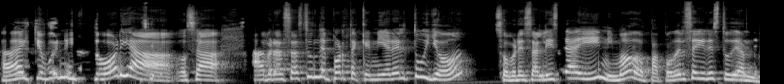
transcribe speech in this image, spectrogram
¡Ay, qué buena historia! O sea, abrazaste un deporte que ni era el tuyo sobresaliste ahí, ni modo, para poder seguir estudiando.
